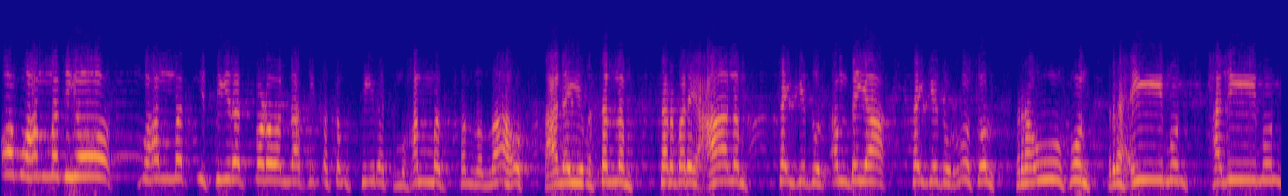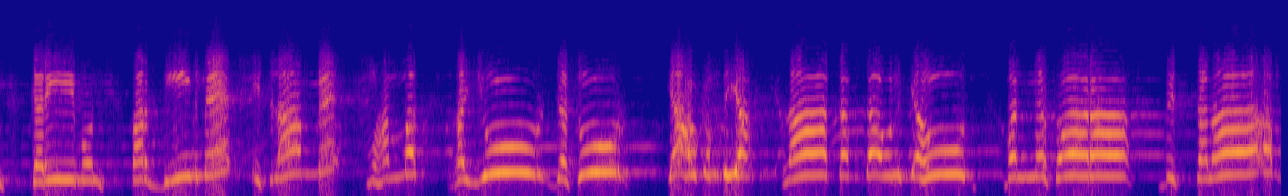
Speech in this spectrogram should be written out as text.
او محمدیو، محمد کی سیرت پڑھو، اللہ کی قسم، سیرت محمد صلی اللہ علیہ وسلم سربر عالم، سید الانبیاء، سید الرسل رعوف رحیم، حلیم کریم. پر دین میں، اسلام میں، محمد غیور جسور، کیا حکم دیا؟ لا تبدا الجہود والنصارا بالسلام،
